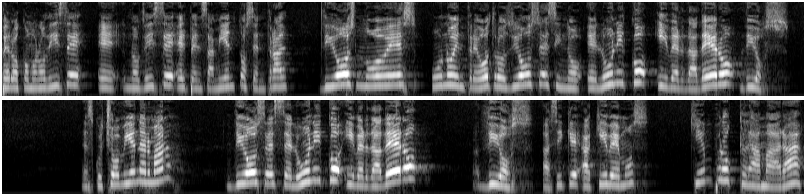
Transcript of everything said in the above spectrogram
Pero como nos dice, eh, nos dice el pensamiento central, Dios no es uno entre otros dioses, sino el único y verdadero Dios. ¿Escuchó bien, hermano? Dios es el único y verdadero Dios. Así que aquí vemos ¿quién proclamará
